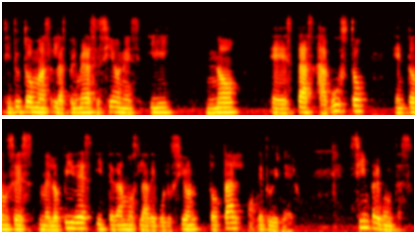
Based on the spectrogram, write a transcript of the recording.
Si tú tomas las primeras sesiones y no eh, estás a gusto, entonces me lo pides y te damos la devolución total de tu dinero. Sin preguntas,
